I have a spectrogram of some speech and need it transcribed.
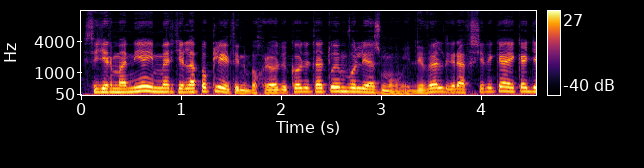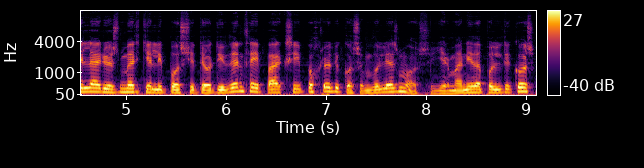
Στη Γερμανία, η Μέρκελ αποκλείει την υποχρεωτικότητα του εμβολιασμού. Η Die γράφει σχετικά: Η καγκελάριος Μέρκελ υπόσχεται ότι δεν θα υπάρξει υποχρεωτικός εμβολιασμός. Η Γερμανίδα πολιτικός,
